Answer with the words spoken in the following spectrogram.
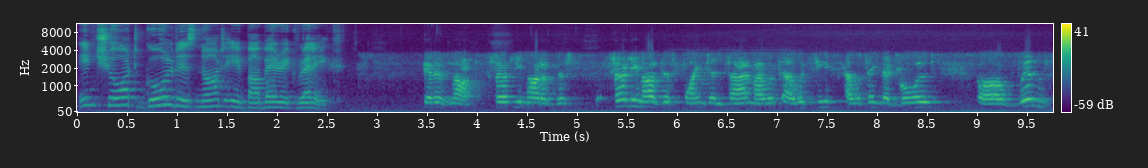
in short, gold is not a barbaric relic it is not. Certainly not at this. Certainly not at this point in time. I would. I would see. I would think that gold uh, will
